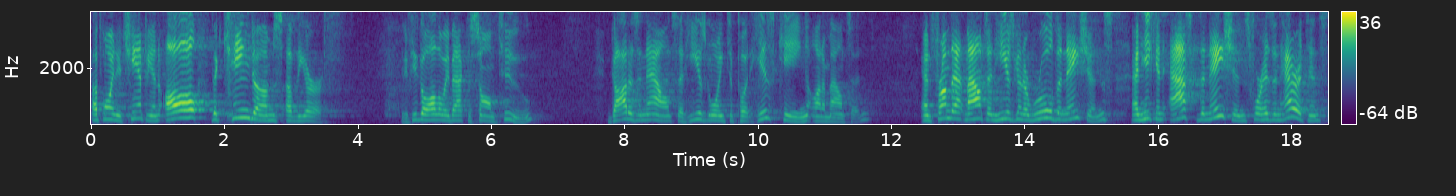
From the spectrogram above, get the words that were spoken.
appointed champion all the kingdoms of the earth. And if you go all the way back to Psalm 2, God has announced that He is going to put His king on a mountain. And from that mountain, He is going to rule the nations, and He can ask the nations for His inheritance,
